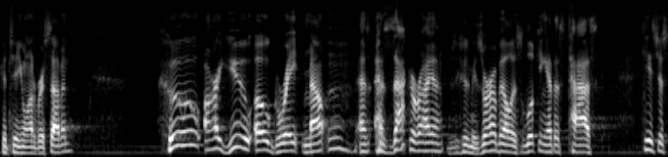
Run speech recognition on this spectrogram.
continue on verse 7. Who are you, O great mountain? As, as Zechariah, excuse me, Zerubbabel is looking at this task, he's just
